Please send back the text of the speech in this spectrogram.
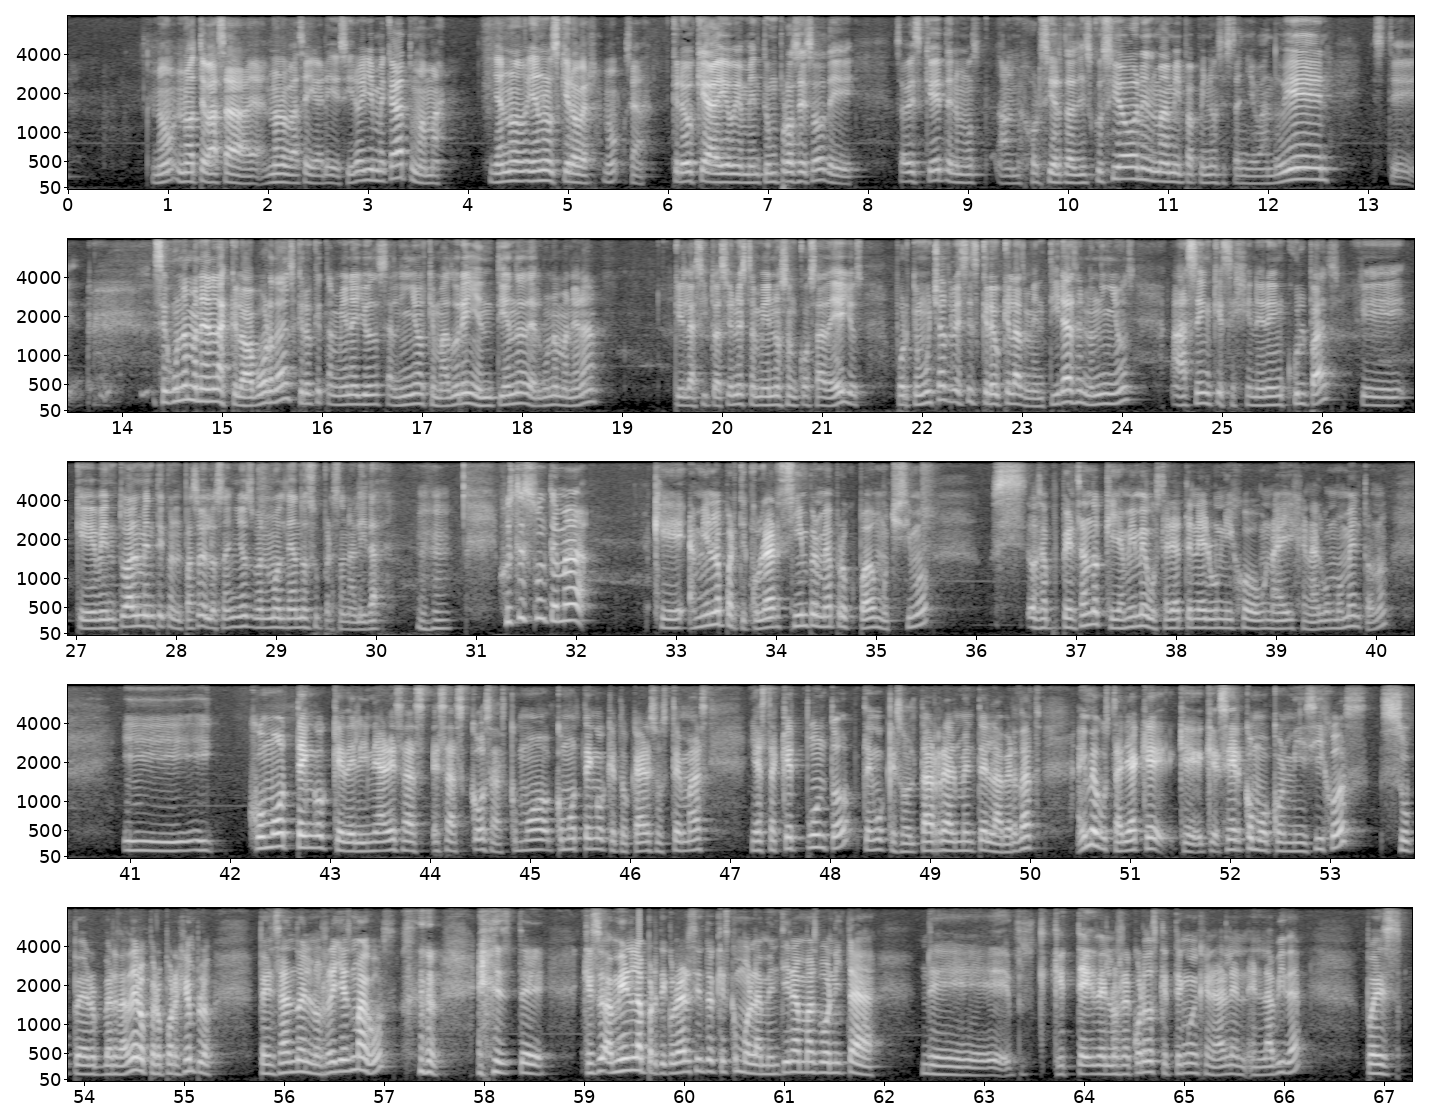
No, no te vas a, no le vas a llegar y decir, oye, me caga tu mamá, ya no, ya no los quiero ver, ¿no? O sea, creo que hay obviamente un proceso de, ¿sabes qué? Tenemos a lo mejor ciertas discusiones, mami y papi no se están llevando bien, este, según la manera en la que lo abordas, creo que también ayudas al niño a que madure y entienda de alguna manera que las situaciones también no son cosa de ellos. Porque muchas veces creo que las mentiras en los niños hacen que se generen culpas que, que eventualmente con el paso de los años van moldeando su personalidad. Justo es un tema que a mí en lo particular siempre me ha preocupado muchísimo. O sea, pensando que a mí me gustaría tener un hijo o una hija en algún momento, ¿no? Y, cómo tengo que delinear esas, esas cosas, cómo, cómo tengo que tocar esos temas y hasta qué punto tengo que soltar realmente la verdad. A mí me gustaría que, que, ser como con mis hijos, súper verdadero, pero por ejemplo, pensando en los Reyes Magos, este, que a mí en la particular siento que es como la mentira más bonita de, pues, que te- de los recuerdos que tengo en general en, en la vida, pues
